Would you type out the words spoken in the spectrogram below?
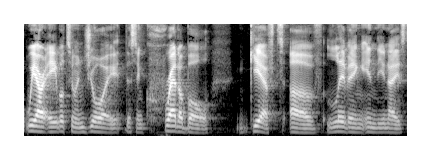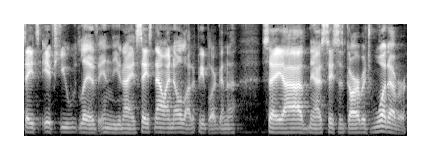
we are able to enjoy this incredible gift of living in the United States if you live in the United States. Now, I know a lot of people are going to say, ah, the United States is garbage, whatever.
